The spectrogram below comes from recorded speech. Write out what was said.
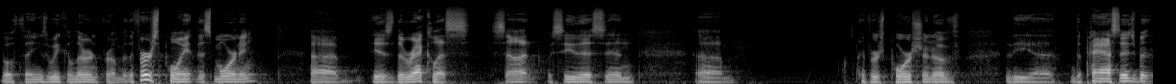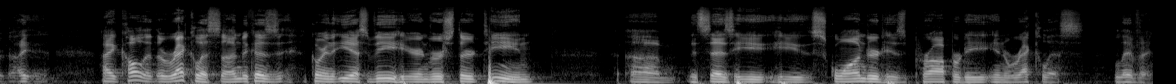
both things we can learn from. But the first point this morning uh, is the reckless son. We see this in um, the first portion of the, uh, the passage, but I, I call it the reckless son because, according to ESV here in verse 13, um, it says he, he squandered his property in reckless living.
